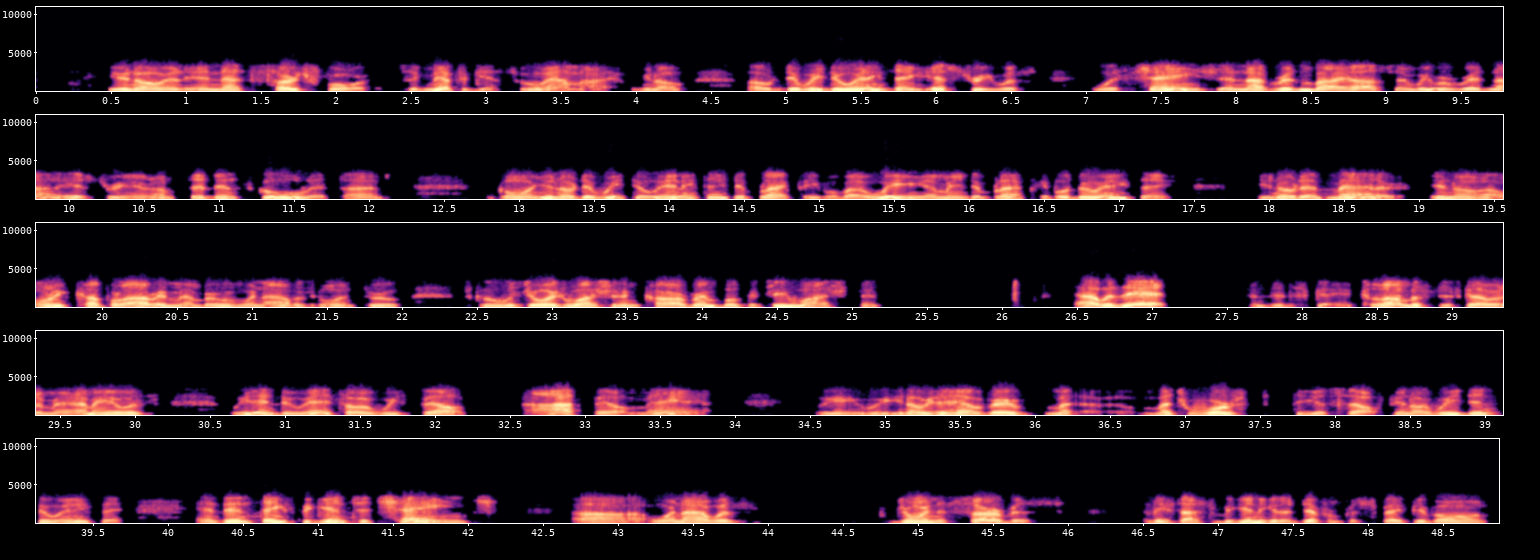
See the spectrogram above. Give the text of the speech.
You know, and, and that search for significance. Who am I? You know, uh, did we do anything? History was was changed and not written by us. And we were written out of history. And I'm sitting in school at times going, you know, did we do anything? Did black people, by we, I mean, did black people do anything, you know, that matter. You know, only couple I remember when I was going through school was George Washington Carver and Booker T. Washington. That was it. And Columbus discovered America. I mean, it was, we didn't do anything. So we felt, I felt, man, we, we you know, we didn't have very much, much worth to yourself. You know, we didn't do anything. And then things began to change uh, when I was joining the service. At least I began to get a different perspective on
